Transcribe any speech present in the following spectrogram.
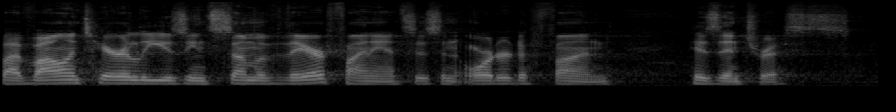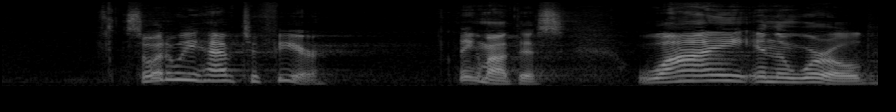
by voluntarily using some of their finances in order to fund His interests. So, what do we have to fear? Think about this. Why in the world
